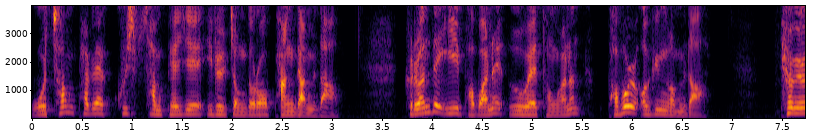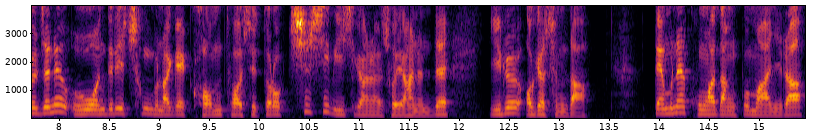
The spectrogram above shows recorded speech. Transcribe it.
5,893페이지에 이를 정도로 방대합니다. 그런데 이 법안의 의회 통과는 법을 어긴 겁니다. 표결 전에 의원들이 충분하게 검토할 수 있도록 72시간을 줘야 하는데 이를 어겼습니다. 때문에 공화당뿐만 아니라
